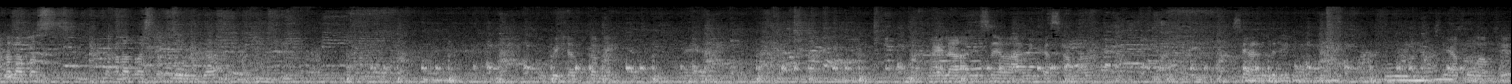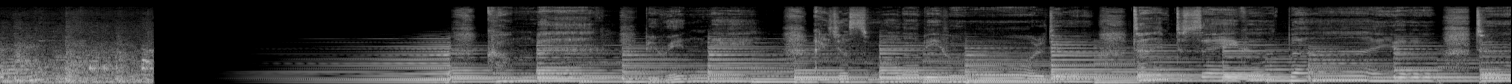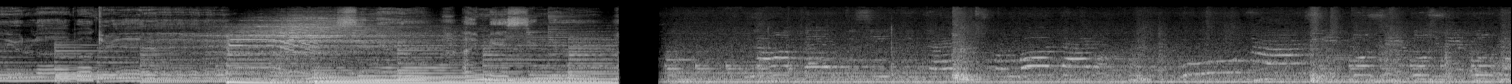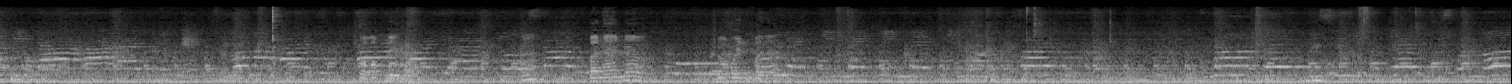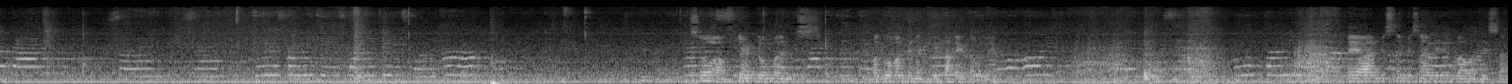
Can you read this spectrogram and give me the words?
nakalabas, nakalabas ng Florida. Coffee shop kami. Ayan. Dahil aalis na yung aming kasama. Si Andre. Si Apo Mampir. Just wanna behold you. Time to say flavor. Hmm? Banana. Choco and banana. So after two months, bago kami nagkita-kita ulit. Kaya miss na miss namin yung bawat isa.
